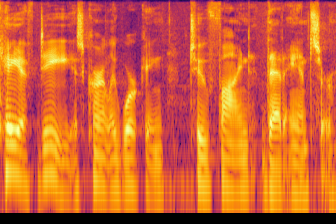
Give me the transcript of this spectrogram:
KFD is currently working to find that answer.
